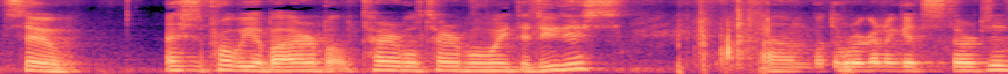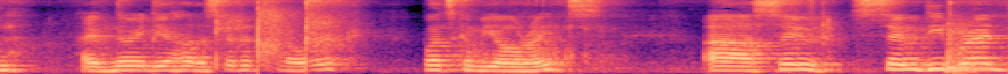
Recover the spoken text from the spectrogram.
So this is probably a terrible, terrible, terrible way to do this. Um, but we're gonna get started. I have no idea how the setup's gonna work, but it's gonna be all right. Uh, so soda bread.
